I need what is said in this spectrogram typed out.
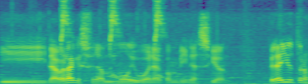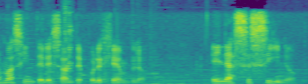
Y la verdad que es una muy buena combinación. Pero hay otros más interesantes, por ejemplo, el asesino.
